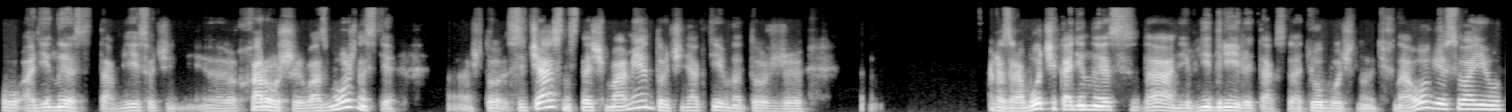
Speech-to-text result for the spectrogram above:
по 1С там есть очень э, хорошие возможности, что сейчас, в настоящий момент, очень активно тоже разработчик 1С, да, они внедрили, так сказать, облачную технологию свою,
